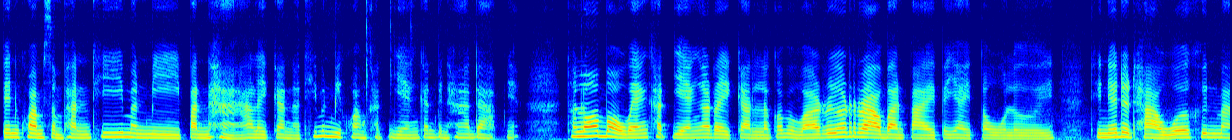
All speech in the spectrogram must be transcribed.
เป็นความสัมพันธ์ที่มันมีปัญหาอะไรกันนะที่มันมีความขัดแย้งกันเป็นห้าดาบเนี่ยทะเลาะเบาะแว้งขัดแย้งอะไรกัน แล้วก็แบบว่าเรื่องราวบานปลายไปใหญ่โตเลย ทีนี้เดอะทาวเวอร์ขึ้นมา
